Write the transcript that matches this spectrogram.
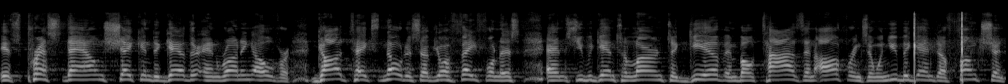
it's pressed down, shaken together, and running over. God takes notice of your faithfulness, and you begin to learn to give in both tithes and offerings. And when you begin to function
